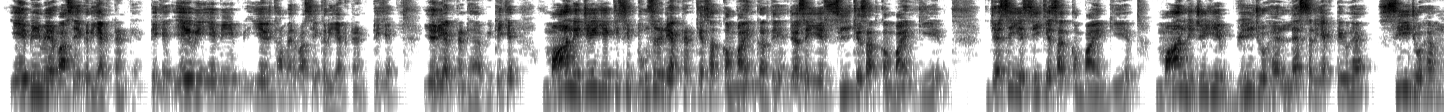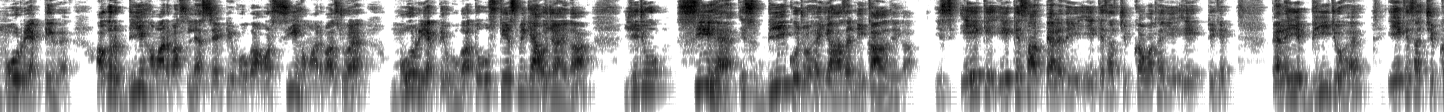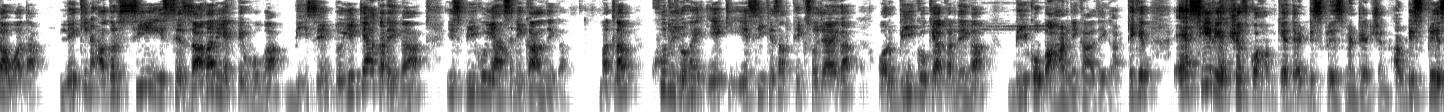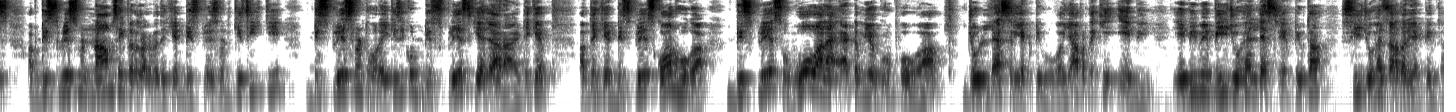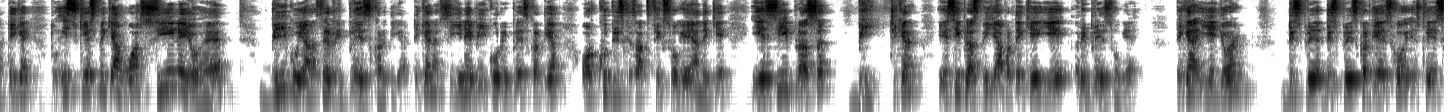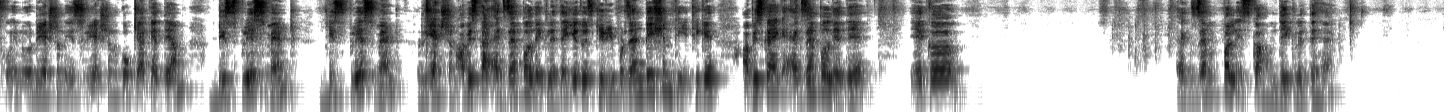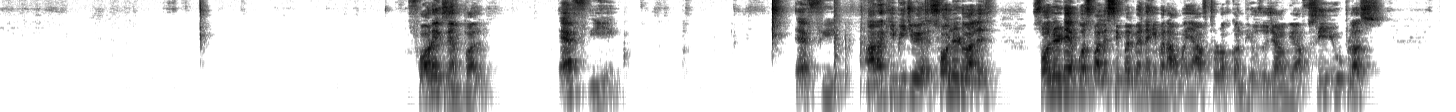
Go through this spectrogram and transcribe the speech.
ए बी मेरे पास एक रिएक्टेंट है, ठीक है? ए बी ए बी ये था मेरे पास एक रिएक्टेंट ठीक है? ये रिएक्टेंट है अभी, ठीक है? मान लीजिए ये किसी दूसरे रिएक्टेंट के साथ कंबाइन करते हैं, जैसे ये सी के साथ कंबाइन किए, जैसे ये सी के साथ कंबाइन किए, मान लीजिए ये बी जो है लेस रिएक्टिव है सी जो है मोर रिएक्टिव है। अगर बी हमारे पास लेस रिएक्टिव होगा और सी हमारे पास जो है मोर रिएक्टिव होगा तो उस केस में क्या हो जाएगा? ये जो सी है, इस बी को जो है यहाँ से निकाल देगा। इस ए के ए के साथ, पहले तो ये ए के साथ चिपका हुआ था ये ए ठीक है? पहले ये बी जो है ए के साथ चिपका हुआ था, लेकिन अगर सी इससे ज़्यादा रिएक्टिव होगा बी से तो ये क्या करेगा? इस बी को यहाँ से निकाल देगा। मतलब खुद जो है ए की ए सी के साथ फिक्स हो जाएगा और बी को क्या कर देगा? बी को बाहर निकाल देगा, ठीक है? ऐसी रिएक्शंस को हम कहते हैं डिस्प्लेसमेंट रिएक्शन अब डिस्प्लेस अब डिस्प्लेसमेंट नाम से ही पता लग रहा है, देखिए डिस्प्लेसमेंट किसी की डिस्प्लेसमेंट हो रही है, किसी को डिस्प्लेस किया जा रहा है, ठीक है? अब देखिए डिस्प्लेस कौन होगा? डिस्प्लेस वो वाला एटम या ग्रुप होगा जो लेस रिएक्टिव होगा। यहाँ पर देखिए ए बी ए बी में बी जो है लेस रिएक्टिव था सी जो है ज़्यादा रिएक्टिव था, ठीक है? तो इस केस में क्या हुआ? सी ने जो है बी को यहाँ से रिप्लेस कर दिया, ठीक है ना? सी ने बी को रिप्लेस कर दिया और खुद इसके साथ फिक्स हो गया, यहाँ देखिए ए सी प्लस बी ठीक है ना? ए सी प्लस बी यहाँ पर देखिए ये रिप्लेस हो गया है। ठीक है? ये जो है डिस्प्ले डिस्प्लेस कर दिया इसको, इसलिए इसको, इन रिएक्शन इस रिएक्शन को क्या कहते हैं हम? डिस्प्लेसमेंट डिस्प्लेसमेंट रिएक्शन अब इसका एग्जांपल देख लेते हैं। ये तो इसकी रिप्रेजेंटेशन थी, ठीक है? अब इसका एक एग्ज़ाम्पल देते हैं। एक एग्जांपल इसका हम देख लेते हैं। For example F E F E हालाँकि बीच में सॉलिड वाले सॉलिड एक्वस वाले सिंबल में नहीं बनाऊँगा, यहाँ आप थोड़ा कंफ्यूज हो जाओगे आप। C U plus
